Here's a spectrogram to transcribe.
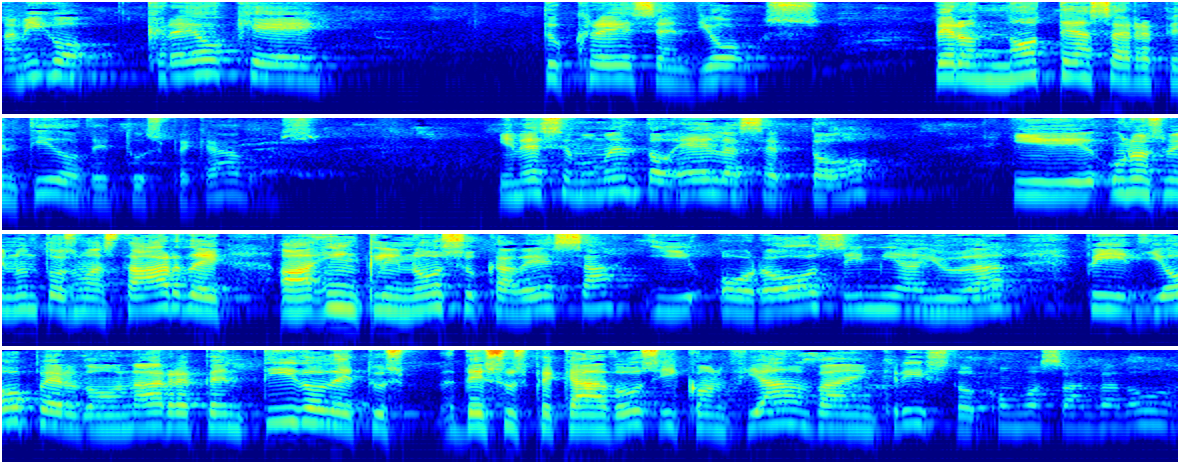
amigo, creo que tú crees en Dios, pero no te has arrepentido de tus pecados. Y en ese momento él aceptó y unos minutos más tarde ah, inclinó su cabeza y oró sin mi ayuda, pidió perdón, arrepentido de, tus, de sus pecados y confiaba en Cristo como Salvador.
